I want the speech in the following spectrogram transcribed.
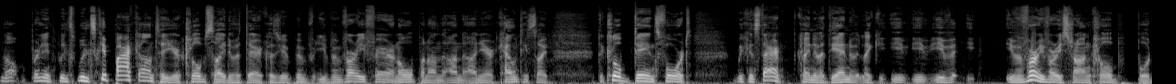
No, brilliant. We'll, we'll skip back onto your club side of it there because you've been you've been very fair and open on, on on your county side. The club Danesfort. We can start kind of at the end of it. Like you, you, you've you've a very very strong club, but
